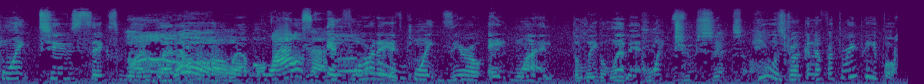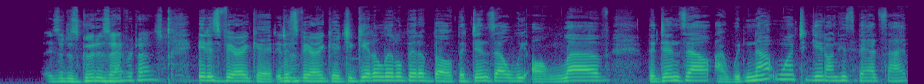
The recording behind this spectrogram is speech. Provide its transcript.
.261 blood alcohol level. Wowza. In Florida, it's .081, the legal limit. .26. He was drunk enough for three people. Is it as good as advertised? It is very good. It is very good. You get a little bit of both. The Denzel we all love. The Denzel I would not want to get on his bad side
